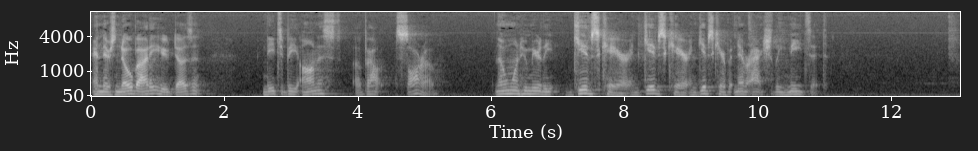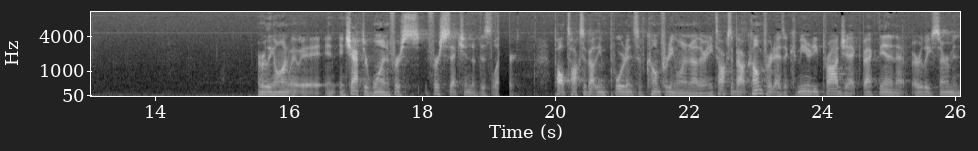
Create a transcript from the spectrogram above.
And there's nobody who doesn't need to be honest about sorrow. No one who merely gives care and gives care and gives care but never actually needs it. Early on in, in chapter 1, the first, first section of this letter. Paul talks about the importance of comforting one another. And he talks about comfort as a community project. Back then, in that early sermon,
